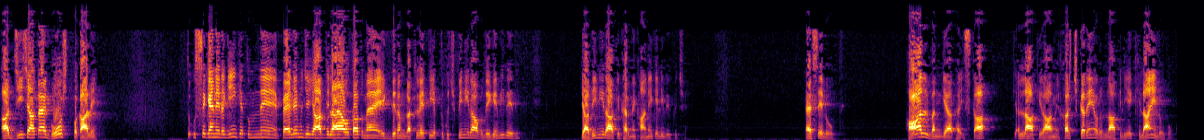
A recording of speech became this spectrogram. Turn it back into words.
آج جی چاہتا ہے گوشت پکا لیں۔ تو اس سے کہنے لگی کہ تم نے پہلے مجھے یاد دلایا ہوتا تو میں ایک درم رکھ لیتی، اب تو کچھ بھی نہیں رہا، وہ دیگیں بھی دے دی یاد ہی نہیں رہا کہ گھر میں کھانے کے لیے بھی کچھ ہے۔ ایسے لوگ تھے۔ حال بن گیا تھا اس کا کہ اللہ کی راہ میں خرچ کریں اور اللہ کے لیے کھلائیں لوگوں کو۔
